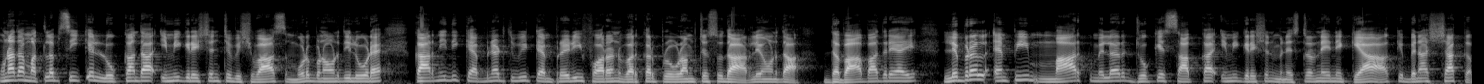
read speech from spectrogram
ਉਹਨਾਂ ਦਾ ਮਤਲਬ ਸੀ ਕਿ ਲੋਕਾਂ ਦਾ ਇਮੀਗ੍ਰੇਸ਼ਨ 'ਚ ਵਿਸ਼ਵਾਸ ਮੁੜ ਬਣਾਉਣ ਦੀ ਲੋੜ ਹੈ। ਕਾਰਨੀ ਦੀ ਕੈਬਨਿਟ 'ਚ ਵੀ ਟੈਂਪਰੇਰੀ ਫੋਰਨ ਵਰਕਰ ਪ੍ਰੋਗਰਾਮ 'ਚ ਸੁਧਾਰ ਲਿਆਉਣ ਦਾ ਦਬਾਅ ਵੱਧ ਰਿਹਾ ਹੈ ਲਿਬਰਲ ਐਮਪੀ ਮਾਰਕ ਮਿਲਰ, ਜੋ ਕਿ ਸਾਬਕਾ ਇਮੀਗ੍ਰੇਸ਼ਨ ਮਿਨਿਸਟਰ ਨੇ ਨੇ ਕਿਹਾ ਕਿ ਬਿਨਾਂ ਸ਼ੱਕ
